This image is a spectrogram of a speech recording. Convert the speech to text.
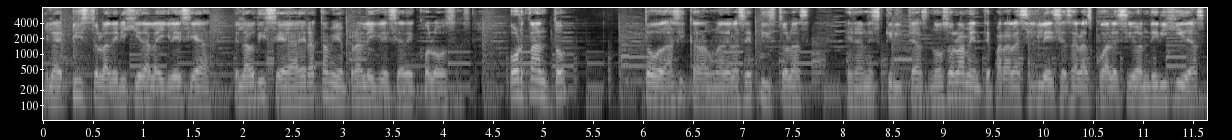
y la epístola dirigida a la iglesia de la Odisea era también para la iglesia de Colosas. Por tanto, Todas y cada una de las epístolas eran escritas no solamente para las iglesias a las cuales iban dirigidas,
